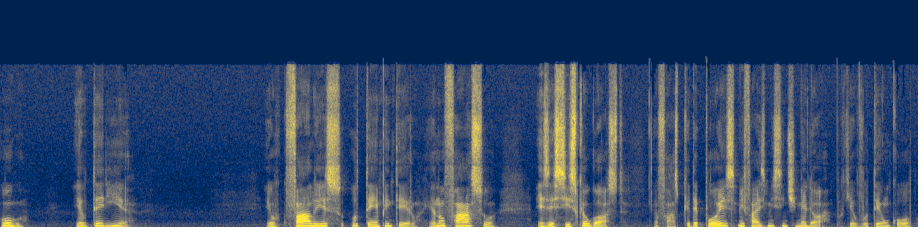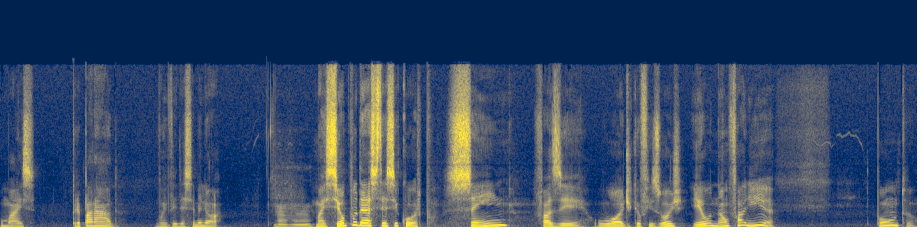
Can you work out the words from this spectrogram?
Hugo, eu teria. Eu falo isso o tempo inteiro. Eu não faço exercício que eu gosto. Eu faço porque depois me faz me sentir melhor. Porque eu vou ter um corpo mais preparado. Vou envelhecer melhor. Aham. Mas se eu pudesse ter esse corpo sem fazer o ódio que eu fiz hoje, eu não faria. Ponto.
